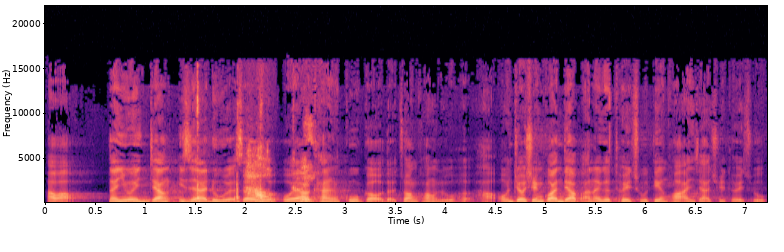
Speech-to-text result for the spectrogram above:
好不好？那因为你这样一直在录的时候，我我要看 Google 的状况如何。好，我们就先关掉，把那个退出电话按下去退出。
